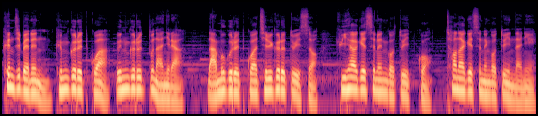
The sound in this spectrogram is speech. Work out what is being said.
큰 집에는 금그릇과 은그릇뿐 아니라 나무그릇과 질그릇도 있어 귀하게 쓰는 것도 있고 천하게 쓰는 것도 있나니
